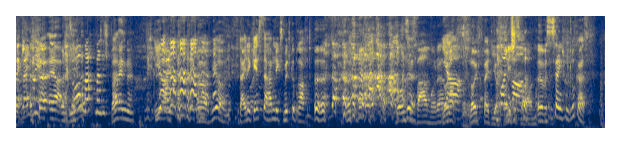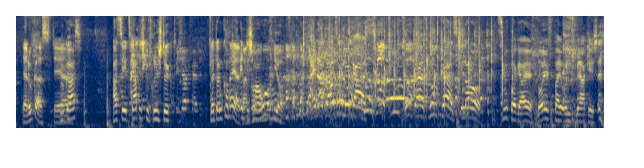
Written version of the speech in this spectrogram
er gleich. Ja, So macht man sich Was? Freunde. hier, ja, hier. Deine Gäste haben nichts mitgebracht. Bei uns ist warm, oder? Ja, Läuft bei dir. voll warm. warm. Äh, was ist eigentlich mit Lukas? Ja, Lukas, der. Lukas? Hast du jetzt fertig gefrühstückt? Ich hab fertig. Na dann komm Na ja, endlich dann mal komm hoch hier. Ein Applaus für Lukas. Lukas, Lukas, genau. Super geil. Läuft bei uns, merke ich.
